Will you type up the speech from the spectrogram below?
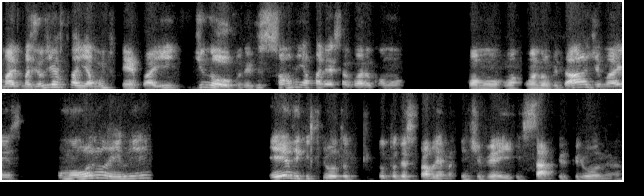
mas, mas ele já aí há muito tempo. Aí, de novo, ele some e aparece agora como, como uma, uma novidade, mas o Moro, ele, ele que criou todo, todo, esse problema que a gente vê aí, gente sabe que ele criou, né?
